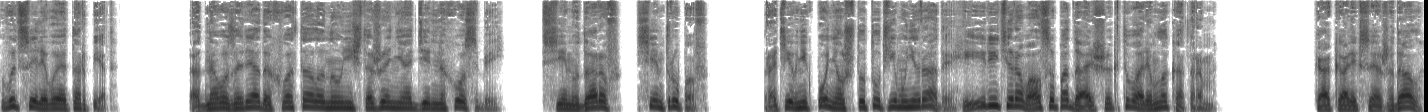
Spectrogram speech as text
выцеливая торпед. Одного заряда хватало на уничтожение отдельных особей. Семь ударов — семь трупов. Противник понял, что тут ему не рады, и ретировался подальше к тварям-локаторам. Как Алекс и ожидал,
